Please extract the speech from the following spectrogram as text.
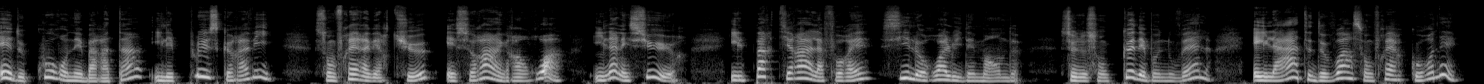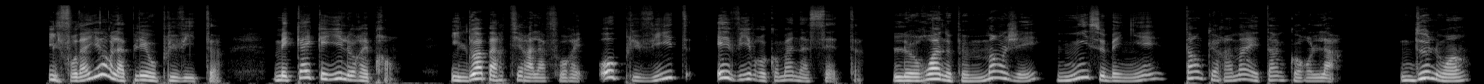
est de couronner Bharata, il est plus que ravi. Son frère est vertueux et sera un grand roi, il en est sûr. Il partira à la forêt si le roi lui demande. Ce ne sont que des bonnes nouvelles, et il a hâte de voir son frère couronné. Il faut d'ailleurs l'appeler au plus vite. Mais Kaikeyi le reprend. Il doit partir à la forêt au plus vite et vivre comme un ascète. Le roi ne peut manger ni se baigner tant que Rama est encore là. De loin,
